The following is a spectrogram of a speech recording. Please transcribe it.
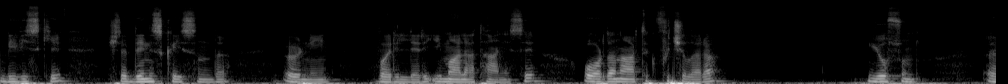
Bir viski işte deniz kıyısında örneğin varilleri imalathanesi oradan artık fıçılara yosun e,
